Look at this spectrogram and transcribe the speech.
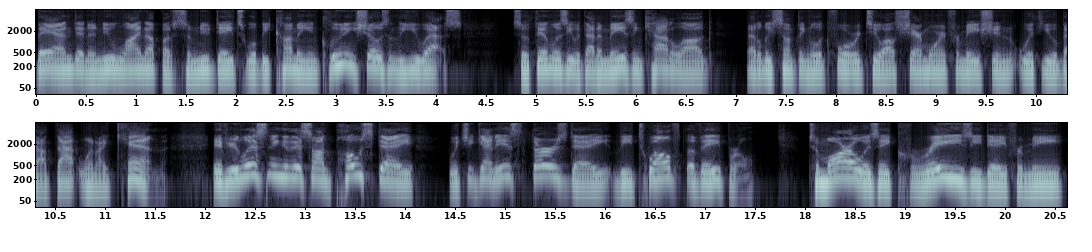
band and a new lineup of some new dates will be coming, including shows in the U.S. So Thin Lizzy with that amazing catalog, that'll be something to look forward to. I'll share more information with you about that when I can. If you're listening to this on post day, which again is Thursday, the 12th of April. Tomorrow is a crazy day for me.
